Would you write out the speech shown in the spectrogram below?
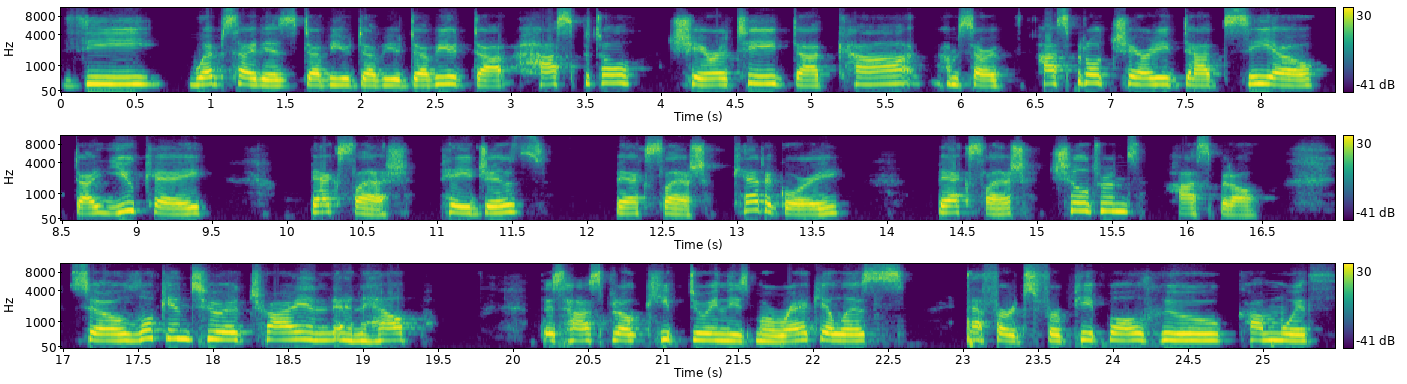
the website is www.hospital hospitalcharity.com, I'm sorry, hospitalcharity.co.uk backslash pages backslash category backslash children's hospital. So look into it, try and, and help this hospital keep doing these miraculous efforts for people who come with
